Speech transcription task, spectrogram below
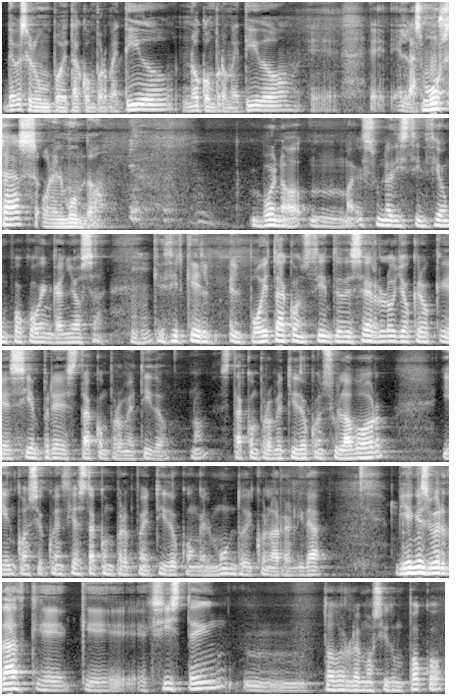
¿debe ser un poeta comprometido, no comprometido, eh, eh, en las musas o en el mundo? Bueno, mm, es una distinción un poco engañosa. Quiere decir que el, poeta consciente de serlo yo creo que siempre está comprometido, ¿no? Está comprometido con su labor y en consecuencia está comprometido con el mundo y con la realidad. Bien es verdad que, existen, mm, todos lo hemos sido un poco,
